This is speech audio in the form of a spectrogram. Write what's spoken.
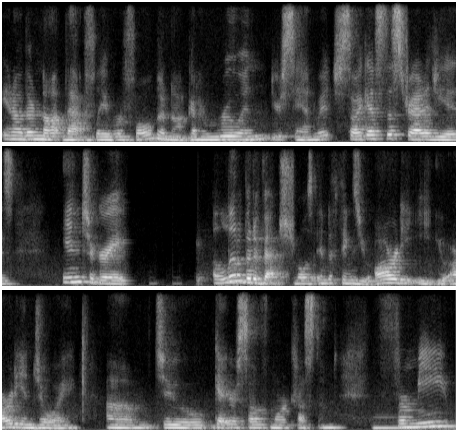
you know, they're not that flavorful. They're not going to ruin your sandwich. So I guess the strategy is integrate a little bit of vegetables into things you already eat, you already enjoy, um, to get yourself more accustomed. For me,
